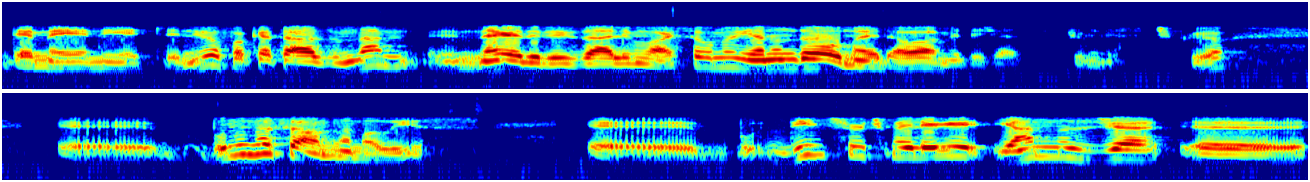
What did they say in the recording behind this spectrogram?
demeye niyetleniyor. Fakat ağzından e, nerede bir zalim varsa onun yanında olmaya devam edeceğiz cümlesi çıkıyor. E, bunu nasıl anlamalıyız? E, bu dil sürçmeleri yalnızca e,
